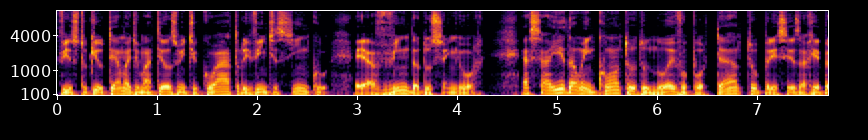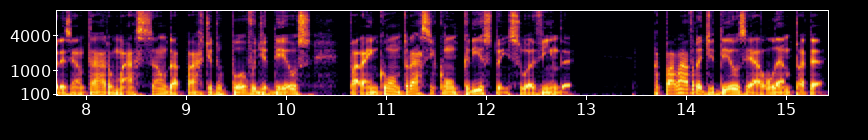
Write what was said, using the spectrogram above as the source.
visto que o tema de Mateus 24 e 25 é a vinda do Senhor. Essa ida ao encontro do noivo, portanto, precisa representar uma ação da parte do povo de Deus para encontrar-se com Cristo em sua vinda. A palavra de Deus é a lâmpada.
